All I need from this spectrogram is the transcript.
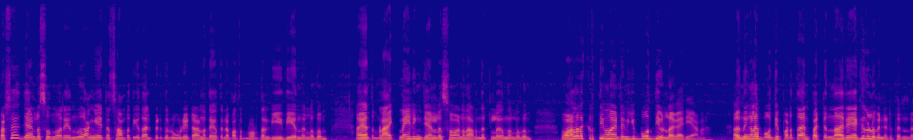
പക്ഷേ ജേർണലിസം എന്ന് പറയുന്നത് അങ്ങേയറ്റം സാമ്പത്തിക താല്പര്യത്തോട് കൂടിയിട്ടാണ് അദ്ദേഹത്തിന്റെ പത്രപ്രവർത്തന രീതി എന്നുള്ളതും അതിനകത്ത് ബ്ലാക്ക് മെയിലിംഗ് ജേർണലിസമാണ് നടന്നിട്ടുള്ളത് എന്നുള്ളതും വളരെ കൃത്യമായിട്ട് എനിക്ക് ബോധ്യമുള്ള കാര്യമാണ്. അത് നിങ്ങളെ ബോധ്യപ്പെടുത്താൻ പറ്റുന്ന രേഖകളും എന്റെ അടുത്തുണ്ട്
